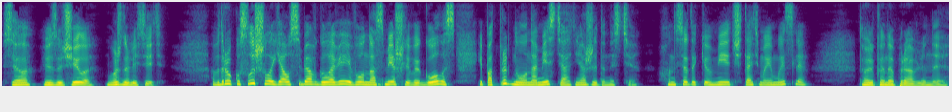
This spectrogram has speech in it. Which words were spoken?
«Все, изучила? Можно лететь?» Вдруг услышала я у себя в голове его насмешливый голос и подпрыгнула на месте от неожиданности. Он все-таки умеет читать мои мысли? Только направленные.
